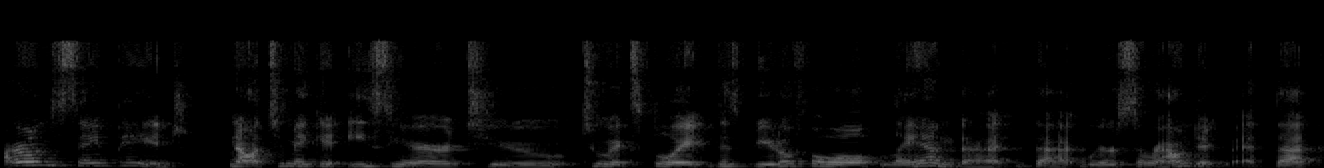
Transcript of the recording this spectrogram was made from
are on the same page, not to make it easier to to exploit this beautiful land that that we're surrounded with, that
